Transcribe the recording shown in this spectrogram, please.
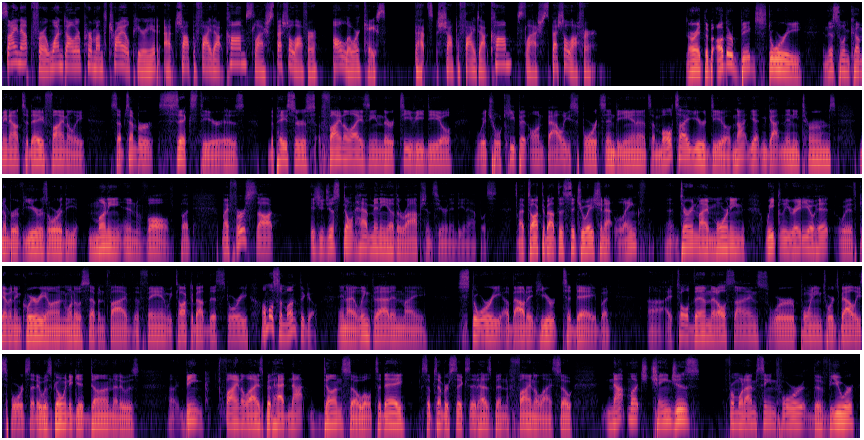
Sign up for a $1 per month trial period at shopify.com slash special offer, all lowercase. That's shopify.com slash special offer. All right, the other big story, and this one coming out today finally, September 6th here, is the Pacers finalizing their TV deal, which will keep it on Bally Sports Indiana. It's a multi year deal. I've not yet gotten any terms, number of years, or the money involved. But my first thought is you just don't have many other options here in Indianapolis. I've talked about this situation at length uh, during my morning weekly radio hit with Kevin and Query on 1075 The Fan. We talked about this story almost a month ago, and I linked that in my story about it here today. But uh, I told them that all signs were pointing towards Bally Sports, that it was going to get done, that it was uh, being finalized, but had not done so. Well, today, September 6th, it has been finalized. So, not much changes from what I'm seeing for the viewer.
